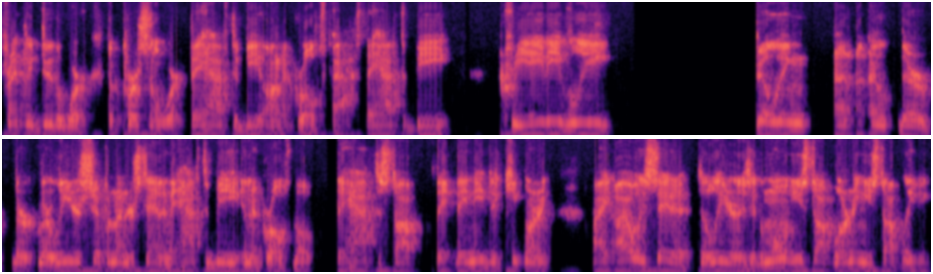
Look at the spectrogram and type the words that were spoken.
frankly, do the work, the personal work. They have to be on a growth path. They have to be creatively building an, uh, their, their their leadership and understanding. They have to be in a growth mode. They have to stop. They, they need to keep learning. I, I always say to, to leaders, the moment you stop learning, you stop leading.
